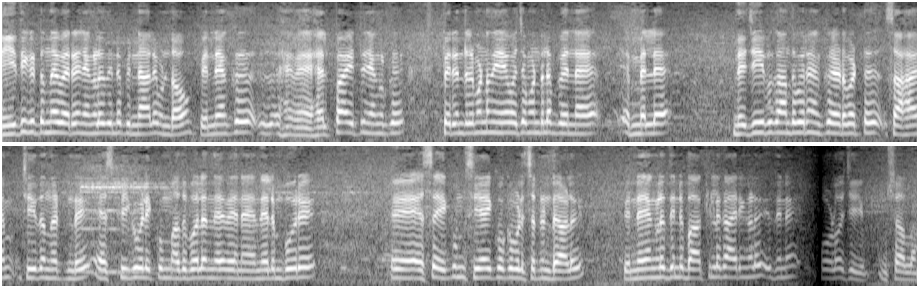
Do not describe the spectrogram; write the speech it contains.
നീതി കിട്ടുന്നത് വരെ ഞങ്ങൾ ഇതിന്റെ പിന്നാലെ ഉണ്ടാവും. പിന്നെ ഞങ്ങൾക്ക് ഹെൽപ്പായിട്ട് ഞങ്ങൾക്ക് പെരിന്തൽമണ്ണ നിയോജകമണ്ഡലം പിന്നെ M L A Najeeb Kanthapuram ഞങ്ങൾക്ക് ഇടപെട്ട് സഹായം ചെയ്തു തന്നിട്ടുണ്ട്. എസ് പിക്ക് വിളിക്കും. അതുപോലെ പിന്നെ നിലമ്പൂർ എസ് ഐക്കും സി ഐക്കും ഒക്കെ വിളിച്ചിട്ടുണ്ട് ആൾ പിന്നെ ഞങ്ങൾ ഇതിന്റെ ബാക്കിയുള്ള കാര്യങ്ങൾ ഇതിന് ഫോളോ ചെയ്യും ഇൻഷാല്ലാ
